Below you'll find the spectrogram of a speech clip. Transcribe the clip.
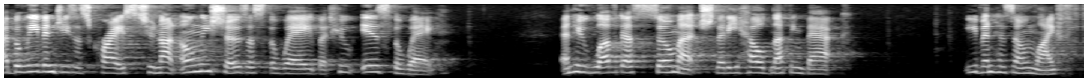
I believe in Jesus Christ, who not only shows us the way, but who is the way, and who loved us so much that he held nothing back even his own life.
